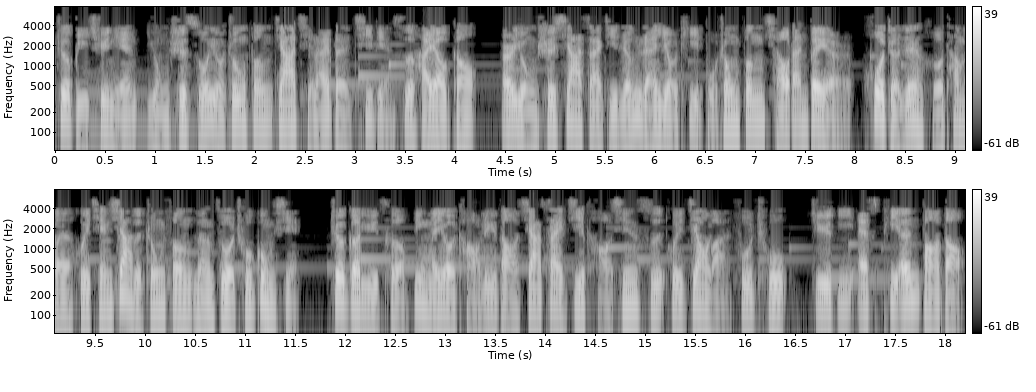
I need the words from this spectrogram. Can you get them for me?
这比去年勇士所有中锋加起来的七点四还要高。而勇士下赛季仍然有替补中锋乔丹贝尔或者任何他们会签下的中锋能做出贡献。这个预测并没有考虑到下赛季考辛斯会较晚复出。据 ESPN 报道，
